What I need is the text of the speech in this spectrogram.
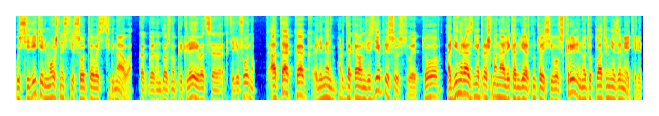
«Усилитель мощности сотового сигнала». Как бы оно должно приклеиваться к телефону. А так как элемент бардака, он везде присутствует, то один раз не прошмонали конверт, ну то есть его вскрыли, но эту плату не заметили.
